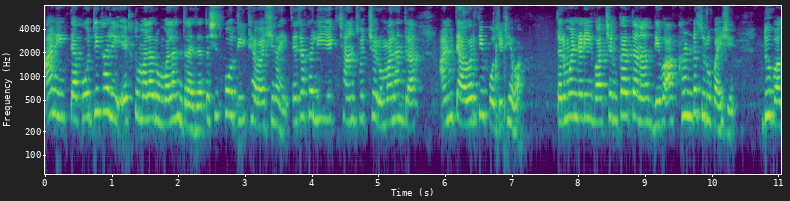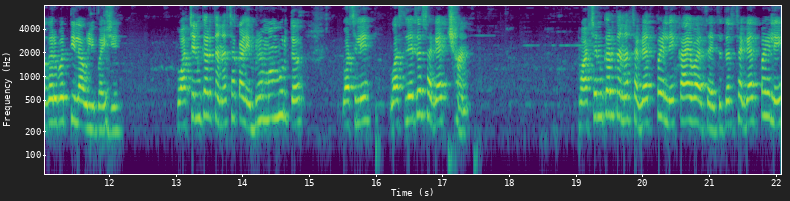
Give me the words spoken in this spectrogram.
आणि त्या पोतीखाली एक तुम्हाला रुमाल हंतरायचा तशीच पोती ठेवायची नाही. त्याच्याखाली एक छान स्वच्छ रुमाल हंतरा आणि त्यावरती पोती ठेवा. तर मंडळी वाचन करताना दिवा अखंड सुरू पाहिजे. धूप अगरबत्ती लावली पाहिजे. वाचन करताना सकाळी ब्रह्ममुहूर्त वाचले वाचले तर सगळ्यात छान. वाचन करताना सगळ्यात पहिले काय वाचायचं? तर सगळ्यात पहिले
